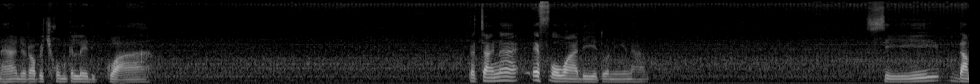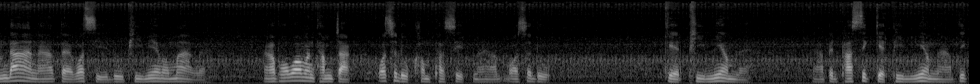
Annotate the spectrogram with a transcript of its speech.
นะฮะเดี๋ยวเราไปชมกันเลยดีกว่า กระจังหน้า FORD ตัวนี้นะครับ สีดำด้านนะครับแต่ว่าสีดูพรีเมียมมาก ๆ เลยนะครับเพราะว่ามันทำจากวัสดุคอมโพสิตนะครับ วัสดุเกรดพรีเมียมเลย นะเป็นพลาสติกเกรดพรีเมียมนะครับ ที่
